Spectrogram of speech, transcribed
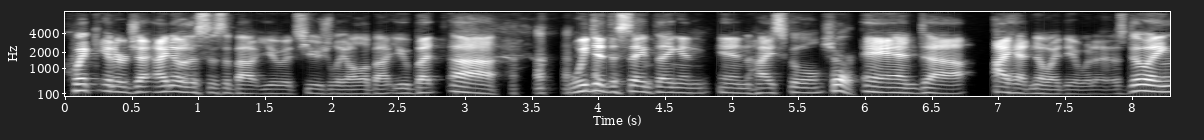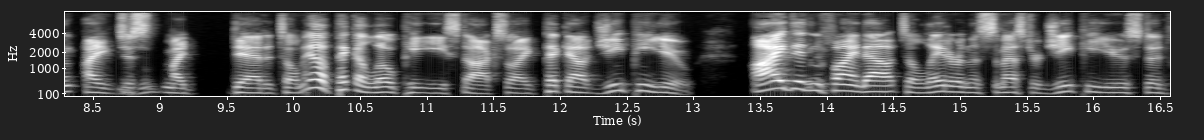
quick interject? I know this is about you. It's usually all about you, but uh we did the same thing in in high school. Sure. And uh I had no idea what I was doing. I just Mm-hmm. my dad had told me, "Oh, pick a low PE stock." So I pick out GPU. I didn't find out till later in the semester GPU stood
